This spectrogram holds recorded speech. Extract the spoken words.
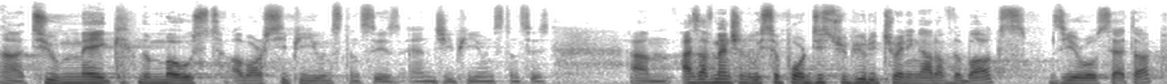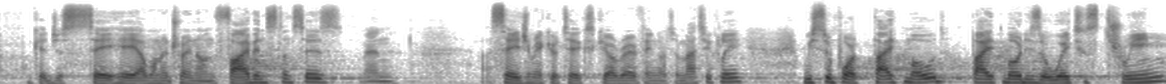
uh, to make the most of our CPU instances and GPU instances. Um, as I've mentioned, we support distributed training out of the box, zero setup. Okay, just say, hey, I want to train on five instances, and SageMaker takes care of everything automatically. We support pipe mode. Pipe mode is a way to stream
